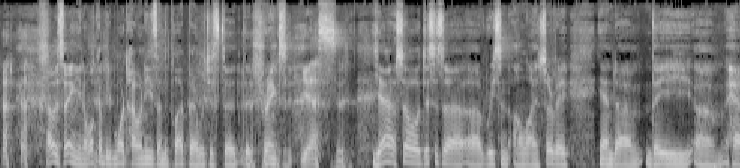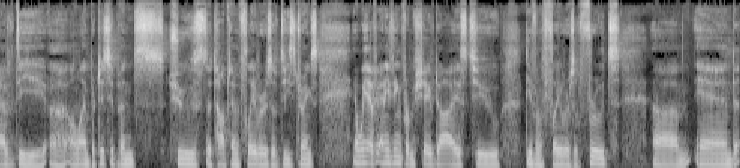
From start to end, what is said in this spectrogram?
why. I was saying, you know, what can be more Taiwanese than the black bear, which is the, the drinks. Yes. Yeah, so this is a, a recent online survey, and um, they um, have the uh, online participants choose the top 10 flavors of these drinks. And we have anything from shaved ice to different flavors of fruits. Um, and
